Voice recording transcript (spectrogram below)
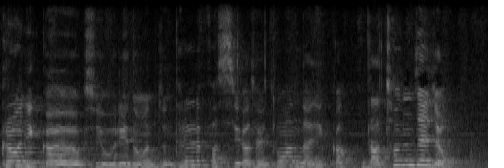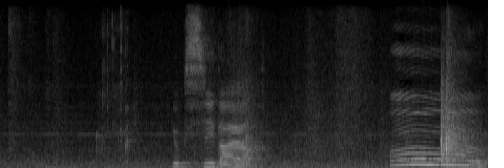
그러니까요. 역시 우리는 완전 텔레파시가 잘 통한다니까. 나 천재죠. 역시 나야. 음,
